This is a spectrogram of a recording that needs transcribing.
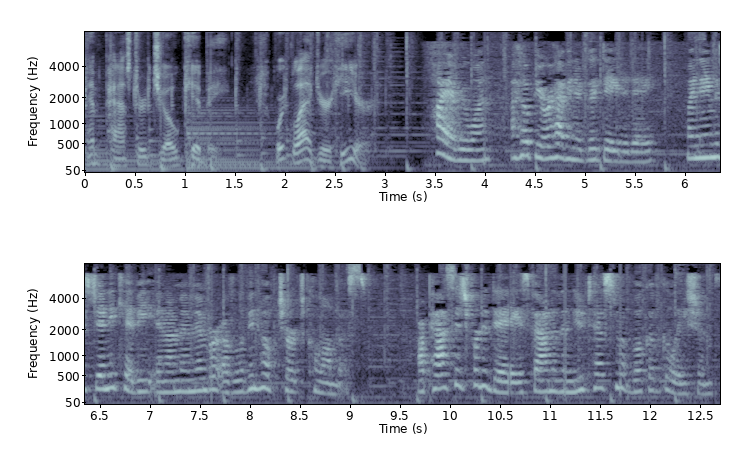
and Pastor Joe Kibbe. We're glad you're here. Hi, everyone. I hope you are having a good day today. My name is Jenny Kibbe, and I'm a member of Living Hope Church Columbus. Our passage for today is found in the New Testament book of Galatians,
